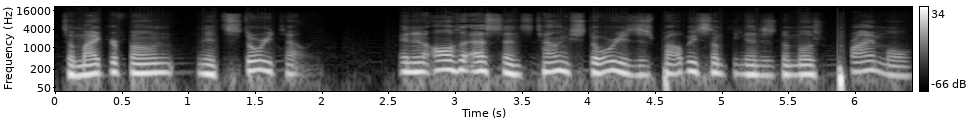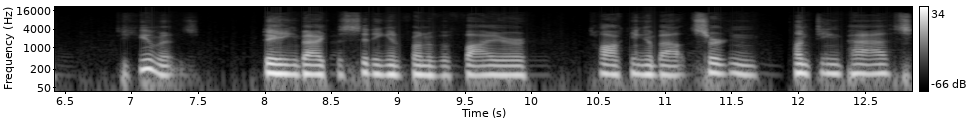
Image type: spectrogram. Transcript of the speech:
it's a microphone, and it's storytelling. And in all essence, telling stories is probably something that is the most primal to humans, dating back to sitting in front of a fire, talking about certain hunting paths,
